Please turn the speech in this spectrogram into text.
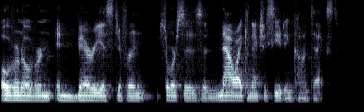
over and over in, in various different sources, and now I can actually see it in context.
